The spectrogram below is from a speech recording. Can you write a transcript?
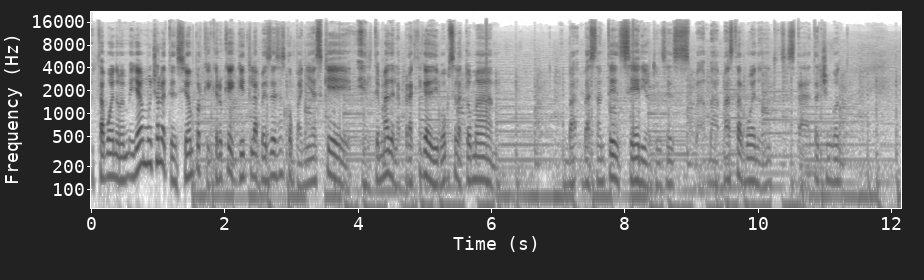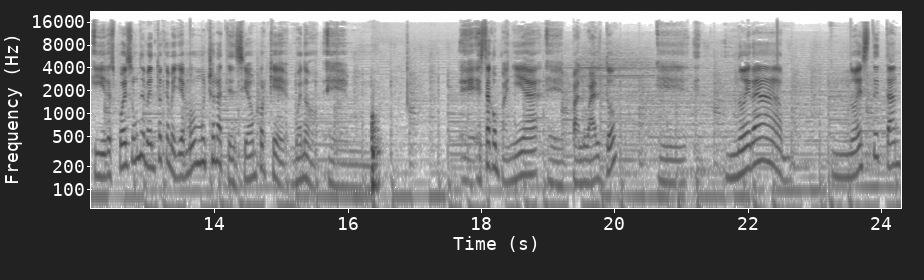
está, bueno, me llama mucho la atención porque creo que GitLab es de esas compañías que el tema de la práctica de DevOps se la toma bastante en serio, entonces va, a estar bueno, ¿no? entonces está, chingón. Y después un evento que me llamó mucho la atención porque, bueno, eh, eh, esta compañía eh, Palo Alto no era, no es de tan,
